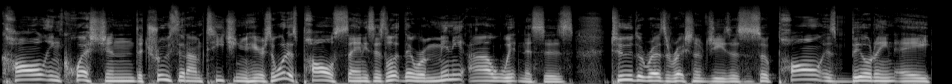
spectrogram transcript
Call in question the truth that I'm teaching you here. So, what is Paul saying? He says, Look, there were many eyewitnesses to the resurrection of Jesus. So, Paul is building a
